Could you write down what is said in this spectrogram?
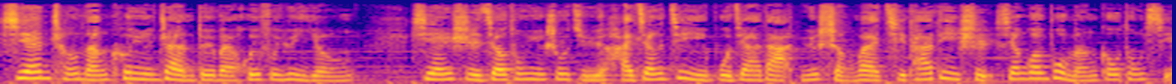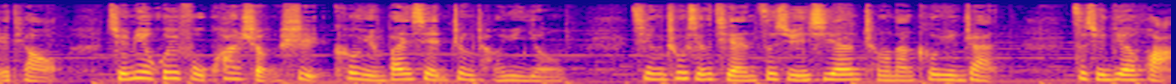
西安城南客运站对外恢复运营，西安市交通运输局还将进一步加大与省外其他地市相关部门沟通协调，全面恢复跨省市客运班线正常运营。请出行前咨询西安城南客运站，咨询电话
